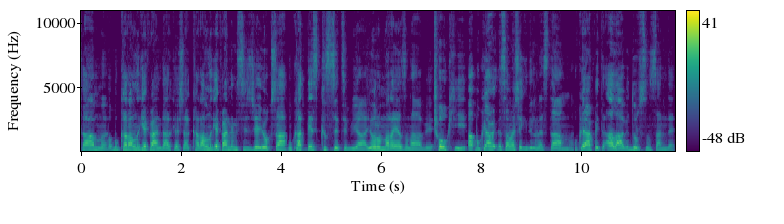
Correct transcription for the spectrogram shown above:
tamam mı? Bak, Bu karanlık efendi arkadaşlar. Karanlık efendi mi sizce yoksa mukaddes kız seti mi ya? Yorumlara yazın abi. Çok iyi. Bak bu kıyafetle savaşa gidilmez tamam mı? Bu kıyafeti al abi dursun sende.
